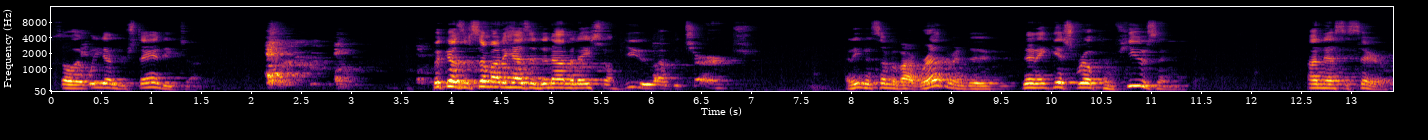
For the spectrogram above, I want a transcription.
so that we understand each other. Because if somebody has a denominational view of the church, and even some of our brethren do, then it gets real confusing unnecessarily.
